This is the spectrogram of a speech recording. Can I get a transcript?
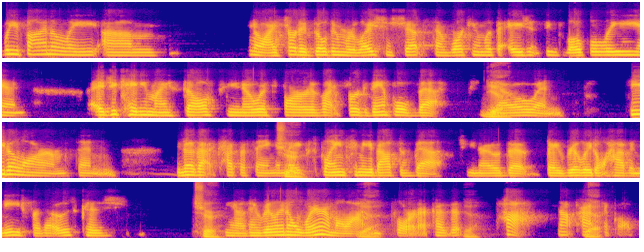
we finally um you know i started building relationships and working with the agencies locally and educating myself you know as far as like for example vests you yeah. know and heat alarms and you know that type of thing and Sure. they explained to me about the vest you know that they really don't have a need for those because Sure. you know they really don't wear them a lot Yeah. in florida because it's Yeah. hot not practical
